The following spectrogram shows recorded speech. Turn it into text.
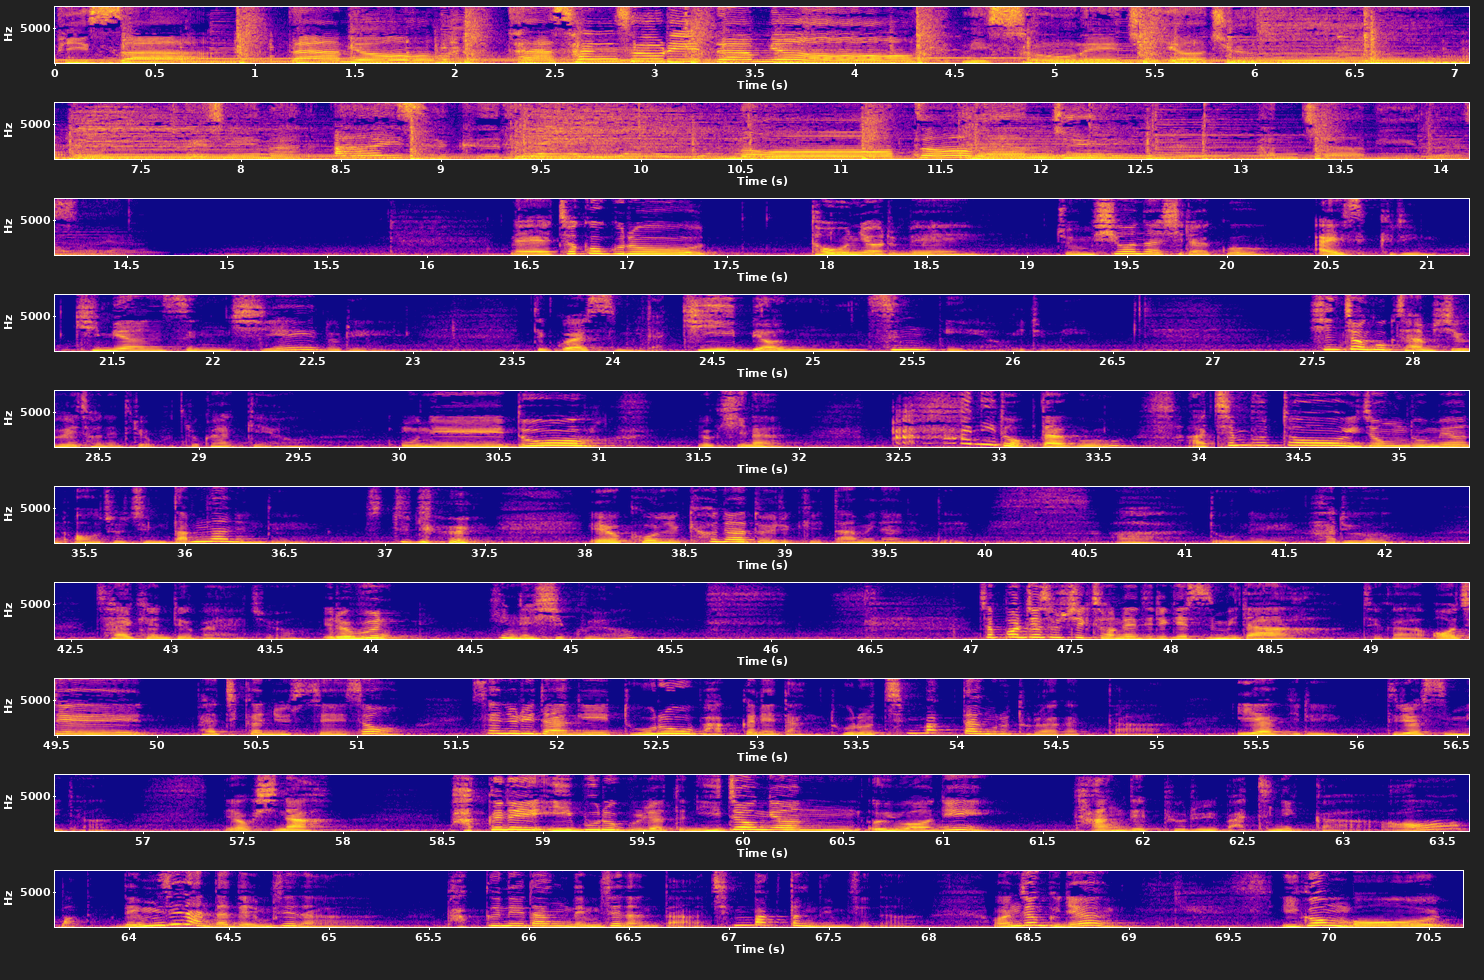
비싸다며 다네 손에 쥐어준 돼지맛 아이스크림 너 떠난 지 한참이 됐어야 네, 첫 곡으로 더운 여름에 좀 시원하시라고 아이스크림 김현승 씨의 노래 듣고 왔습니다. 기면승이에요, 이름이. 신청곡 잠시 후에 전해드려 보도록 할게요. 오늘도 역시나 많이 덥다고 아침부터 이 정도면 어 저 지금 땀 나는데 스튜디오에 에어컨을 켜놔도 이렇게 땀이 나는데 아 또 오늘 하루 잘 견뎌봐야죠. 여러분 힘내시고요. 첫 번째 소식 전해드리겠습니다. 제가 어제 바티칸 뉴스에서 새누리당이 도로 박근혜당, 도로 친박당으로 돌아갔다 이야기를 드렸습니다. 역시나 박근혜 입으로 불렸던 이정현 의원이 당 대표를 맡으니까 아막 냄새 난다 냄새 나 박근혜 당 냄새 난다 친박 당 냄새 나 완전 그냥 이건 뭐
